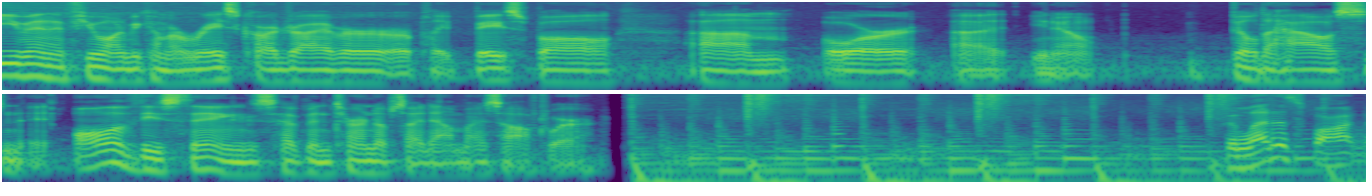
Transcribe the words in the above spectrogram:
Even if you want to become a race car driver or play baseball um, or, uh, you know, build a house, all of these things have been turned upside down by software. The lettuce bot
